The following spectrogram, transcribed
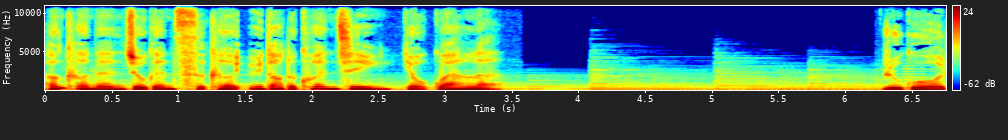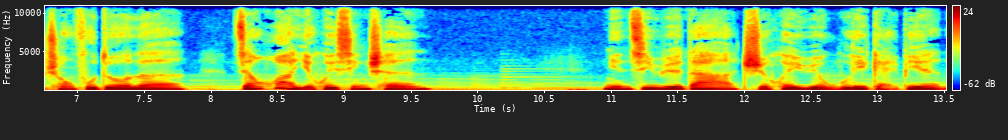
很可能就跟此刻遇到的困境有关了。如果重复多了，僵化也会形成。年纪越大，只会越无力改变，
